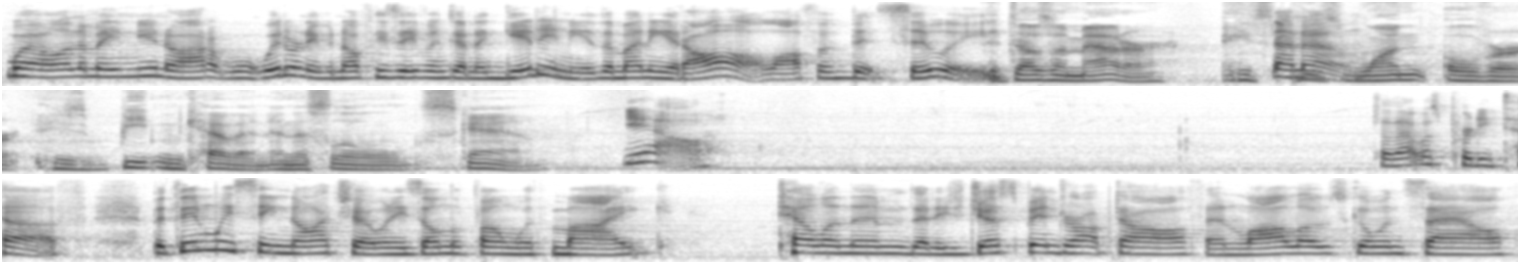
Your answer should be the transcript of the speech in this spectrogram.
Well, and I mean, you know, I don't. We don't even know if he's even going to get any of the money at all off of Bitsui. It doesn't matter. He's, he's won over. He's beaten Kevin in this little scam. Yeah. So that was pretty tough. But then we see Nacho and he's on the phone with Mike telling them that he's just been dropped off and Lalo's going south.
